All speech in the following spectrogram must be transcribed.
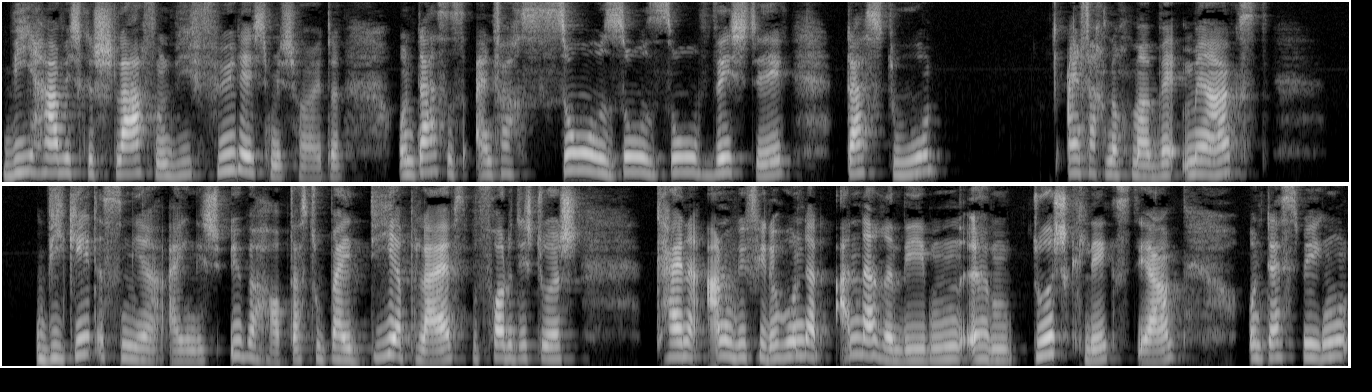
Wie habe ich geschlafen? Wie fühle ich mich heute? Und das ist einfach so, so, so wichtig, dass du einfach nochmal merkst, wie geht es mir eigentlich überhaupt, dass du bei dir bleibst, bevor du dich durch keine Ahnung wie viele hundert andere Leben ähm, durchklickst, ja. Und deswegen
